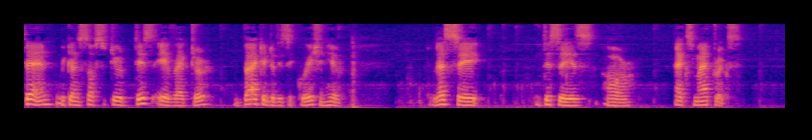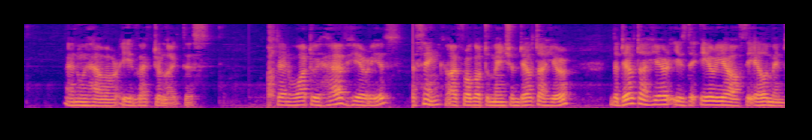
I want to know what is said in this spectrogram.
Then we can substitute this a vector back into this equation here. Let's say this is our x matrix and we have our a vector like this then what we have here is I think I forgot to mention delta here. The delta here is the area of the element.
